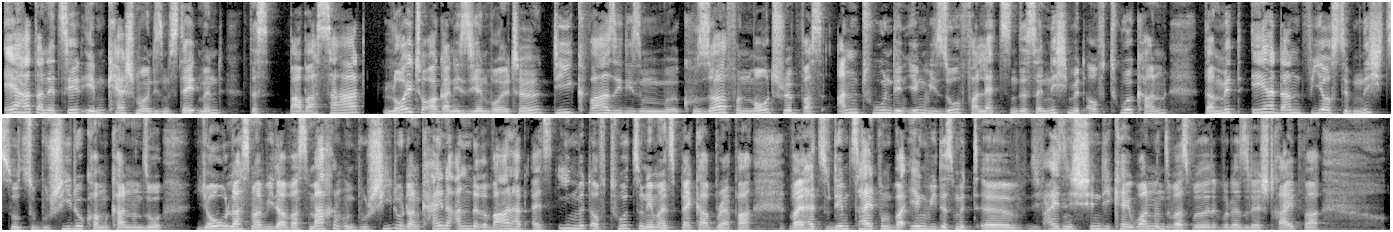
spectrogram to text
er hat dann erzählt, eben Cashmore in diesem Statement, dass Babasat Leute organisieren wollte, die quasi diesem Cousin von Motrip was antun, den irgendwie so verletzen, dass er nicht mit auf Tour kann, damit er dann wie aus dem Nichts so zu Bushido kommen kann und so, yo, lass mal wieder was machen. Und Bushido dann keine andere Wahl hat, als ihn mit auf Tour zu nehmen als Backup-Rapper, weil halt zu dem Zeitpunkt war irgendwie das mit, äh, ich weiß nicht, Shindy K1 und sowas, wo, wo da so der Streit war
